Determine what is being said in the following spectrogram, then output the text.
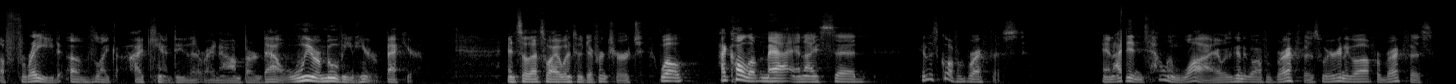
afraid of, like, I can't do that right now. I'm burned out. We were moving here, back here. And so that's why I went to a different church. Well, I called up Matt and I said, hey, let's go out for breakfast. And I didn't tell him why I was going to go out for breakfast. We were going to go out for breakfast.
